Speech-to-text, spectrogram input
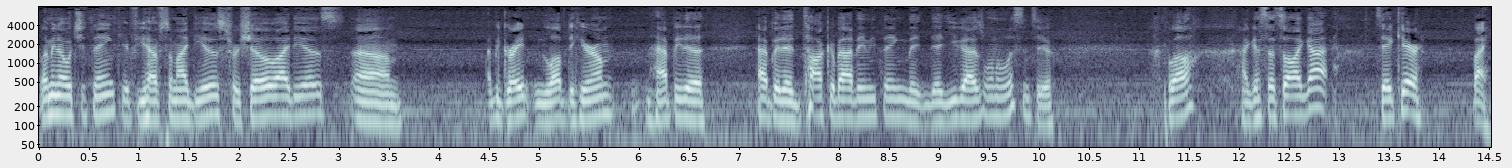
Let me know what you think. If you have some ideas for show ideas, um, that'd be great. and love to hear them. I'm happy to happy to talk about anything that, that you guys want to listen to. Well, I guess that's all I got. Take care. Bye.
